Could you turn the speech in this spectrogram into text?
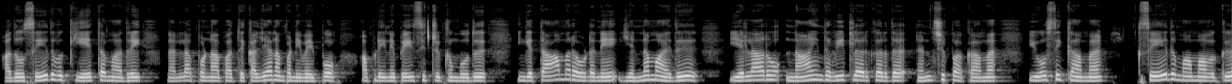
அதுவும் சேதுவுக்கு ஏற்ற மாதிரி நல்லா பொண்ணாக பார்த்து கல்யாணம் பண்ணி வைப்போம் அப்படின்னு பேசிகிட்டு இருக்கும்போது இங்கே தாமரை உடனே என்னம்மா இது? எல்லாரும் நான் இந்த வீட்டில் இருக்கிறத நினச்சி பார்க்காம யோசிக்காமல் சேது மாமாவுக்கு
